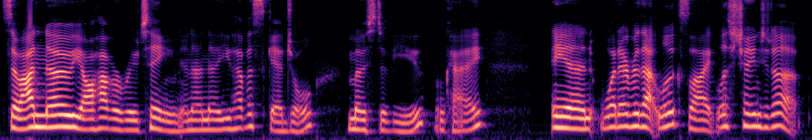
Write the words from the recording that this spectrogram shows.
So I know y'all have a routine, and I know you have a schedule. Most of you, okay, and whatever that looks like, let's change it up.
